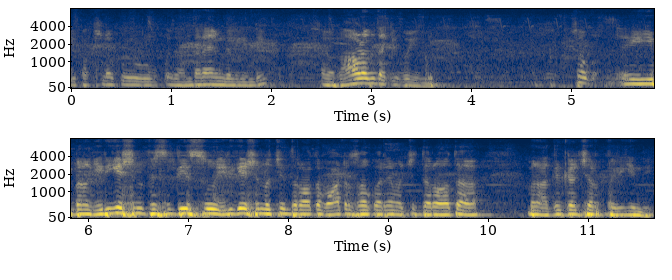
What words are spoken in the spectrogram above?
ఈ పక్షులకు కొంచెం అంతరాయం కలిగింది. రావడం తగ్గిపోయింది. సో ఈ మనకి ఇరిగేషన్ ఫెసిలిటీస్ ఇరిగేషన్ వచ్చిన తర్వాత వాటర్ సౌకర్యం వచ్చిన తర్వాత మన అగ్రికల్చర్ పెరిగింది.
